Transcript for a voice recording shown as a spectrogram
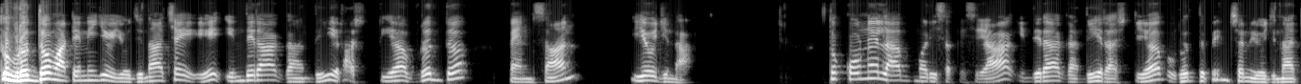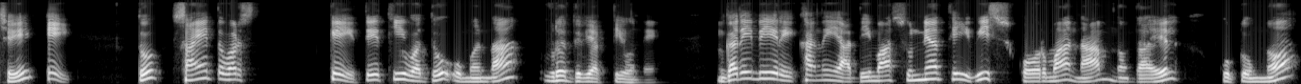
તો વૃદ્ધો માટેની જે યોજના છે એ ઇન્દિરા ગાંધી રાષ્ટ્રીય વૃદ્ધ પેન્શન યોજના. તો કોને લાભ મળી શકે છે? આ ઇન્દિરા ગાંધી રાષ્ટ્રીય વૃદ્ધ પેન્શન યોજના છે એ. તો સાહીઠ વર્ષ કે તેથી વધુ ઉંમરના વૃદ્ધ વ્યક્તિઓને. ગરીબી રેખાની યાદીમાં શૂન્યથી વીસ સ્કોરમાં નામ નોંધાયેલ કુટુંબનો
